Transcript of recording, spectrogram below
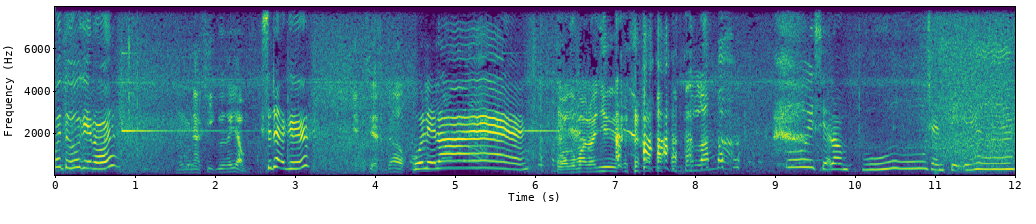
apa tu, Carol? Nasi goreng ayam. Sedap ke? Eh, mesti sedap. Boleh lah eh. Tuan rumah belanja. Ui, siap lampu. Cantiknya.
